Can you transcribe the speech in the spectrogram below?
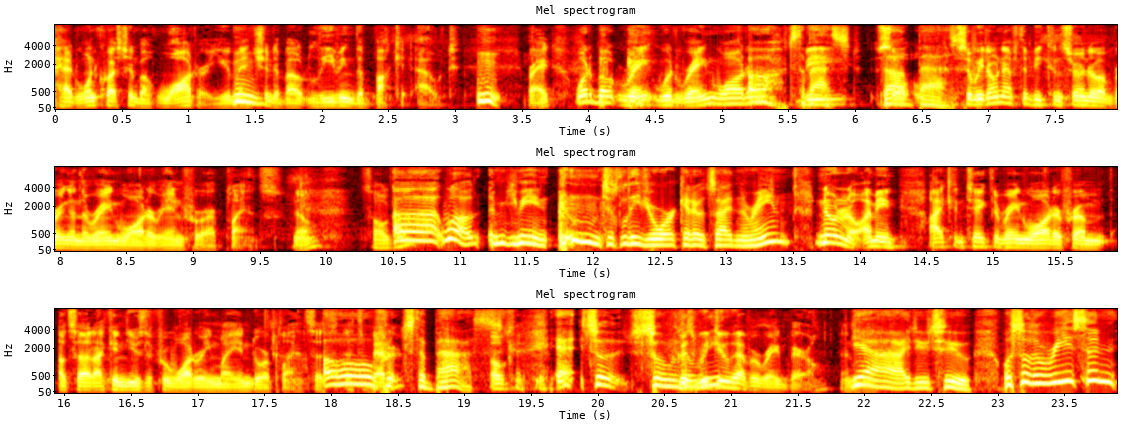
had one question about water. Mm. You mentioned about leaving the bucket out, right? What about rain? Would rainwater? Oh, it's the be, best. The so, best. So we don't have to be concerned about bringing the rainwater in for our plants. No, it's all good. Uh, well, you mean just leave your orchid outside in the rain? no, no, no. I mean, I can take the rainwater from outside. I can use it for watering my indoor plants. That's, Oh, that's it's the best. Okay, Uh, So, so because the we do have a rain barrel. Yeah, I do too. Well, so the reason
